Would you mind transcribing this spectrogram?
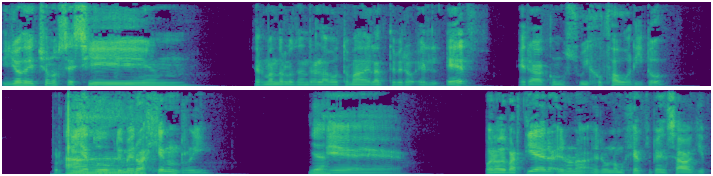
Y yo de hecho no sé si, mm, si Armando lo tendrá en la voto más adelante, pero el Ed era como su hijo favorito. Porque ella Ah. tuvo primero a Henry. Ya. eh, bueno, de partida era, era una, era una mujer que pensaba que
